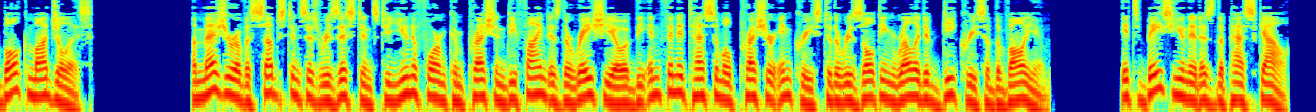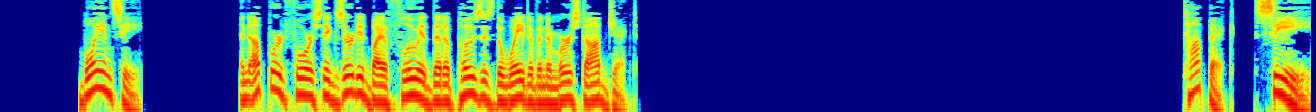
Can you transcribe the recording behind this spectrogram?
Bulk modulus a measure of a substance's resistance to uniform compression defined as the ratio of the infinitesimal pressure increase to the resulting relative decrease of the volume. Its base unit is the pascal. Buoyancy An upward force exerted by a fluid that opposes the weight of an immersed object. C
